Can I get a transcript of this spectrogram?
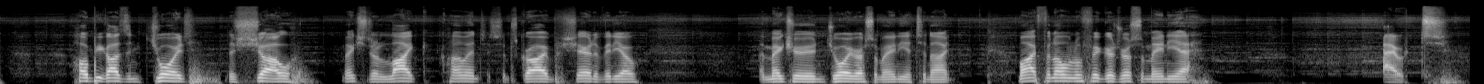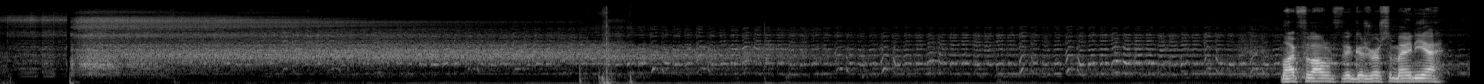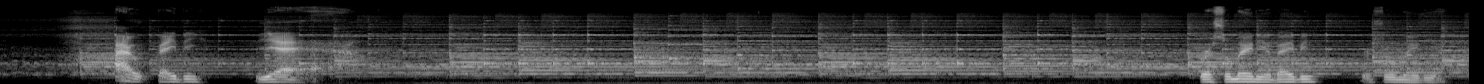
Hope you guys enjoyed the show. Make sure to like, comment, subscribe, share the video. And make sure you enjoy WrestleMania tonight. My phenomenal figures WrestleMania out. My phenomenal figures WrestleMania out, baby. Yeah. WrestleMania, baby. WrestleMania.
